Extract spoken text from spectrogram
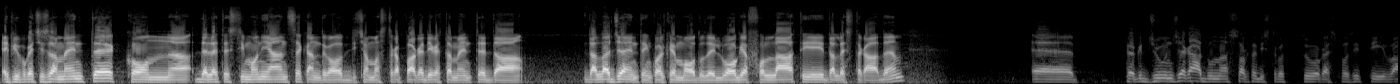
e più precisamente con delle testimonianze che andrò diciamo, a strappare direttamente da, dalla gente in qualche modo, dai luoghi affollati, dalle strade, eh, per giungere ad una sorta di struttura espositiva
